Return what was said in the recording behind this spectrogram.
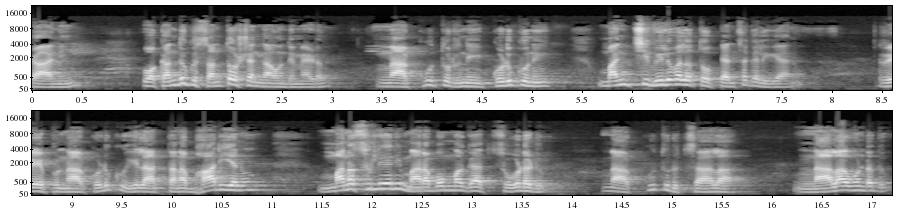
కానీ ఒకందుకు సంతోషంగా ఉంది మేడం. నా కూతుర్ని కొడుకుని మంచి విలువలతో పెంచగలిగాను. రేపు నా కొడుకు ఇలా తన భార్యను మనసు లేని మరబొమ్మగా చూడడు. నా కూతురు చాలా నాలా ఉండదు.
